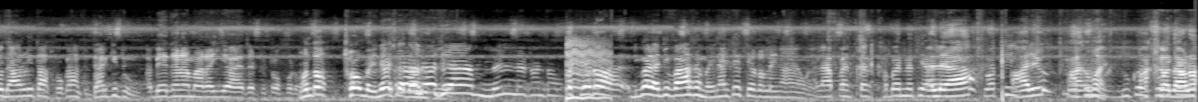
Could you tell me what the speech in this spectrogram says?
તો દારૂડી તારા છોકરા સુધાર કીધું. આ બે જણા મારા અહીંયા આયા હતા ફોડવા. મને તો 6 મહિના છે દારૂ છે આ મિલને ટંટો. કેડો દિવાળી હજી વાર છે મહિના છે તેડો લઈને આવ્યો હોય. એટલે આપણને તને ખબર નથી એટલે ચોથી આર્યું? આખો દાડો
